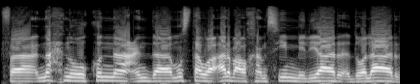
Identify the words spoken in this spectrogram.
فنحن كنا عند مستوى 54 مليار دولار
